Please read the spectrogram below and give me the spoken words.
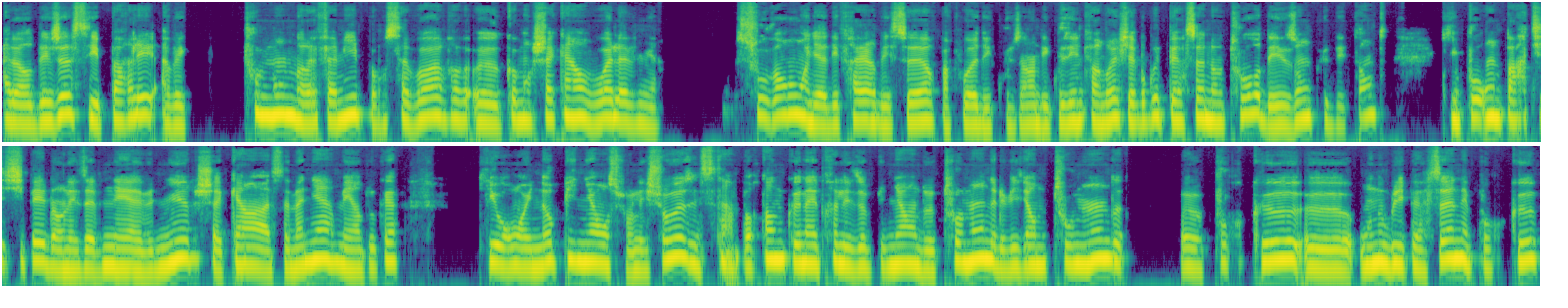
Alors déjà, c'est parler avec tout le monde dans la famille pour savoir comment chacun voit l'avenir souvent, il y a des frères, des sœurs, parfois des cousins, des cousines. Enfin bref, il y a beaucoup de personnes autour, des oncles, des tantes, qui pourront participer dans les années à venir, chacun à sa manière, mais en tout cas, qui auront une opinion sur les choses. Et c'est important de connaître les opinions de tout le monde et les visions de tout le monde euh, pour que euh, on n'oublie personne et pour que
